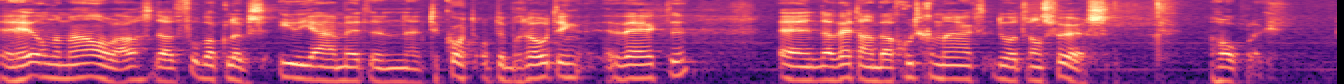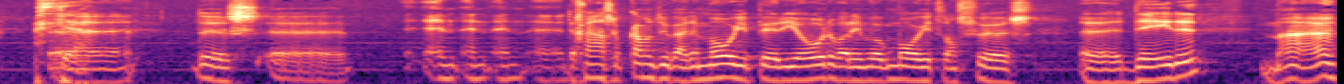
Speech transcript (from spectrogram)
heel normaal was dat voetbalclubs ieder jaar met een eh, tekort op de begroting werkten. En dat werd dan wel goed gemaakt door transfers. Hopelijk. Ja. Eh, dus, eh, en, en, en eh, de graafschap kwam natuurlijk uit een mooie periode waarin we ook mooie transfers deden. Maar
